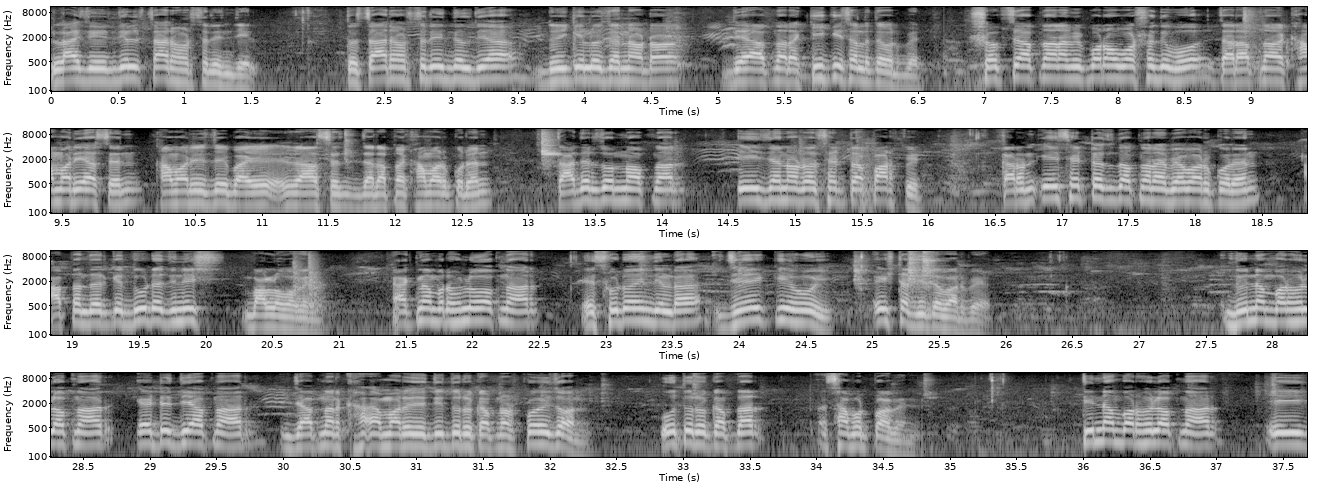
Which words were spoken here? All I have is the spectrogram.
লাইজো ইঞ্জিল চার হর্সের ইঞ্জিল তো চার হর্সের ইঞ্জিল দিয়া দুই কিলো জেনারেটর দিয়ে আপনারা কি কি চালাতে পারবেন? সবচেয়ে আপনার আমি পরামর্শ দেব, যারা আপনার খামারি আছেন খামারি যে বাইরা আছেন, যারা আপনার খামার করেন, তাদের জন্য আপনার এই জেনারেটর সেটটা পারফেক্ট কারণ এই সেটটা যদি আপনারা ব্যবহার করেন, আপনাদেরকে দুটো জিনিস ভালো পাবেন। এক নম্বর হলো আপনার এই ছোটো ইঞ্জিলটা যে কি হই স্টার্ট দিতে পারবে। দুই নম্বর হলো আপনার এটে দিয়ে আপনার যে আপনার আমার যতটুকু আপনার প্রয়োজন অতটুকু আপনার সাপোর্ট পাবেন। তিন নম্বর হলো আপনার এই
